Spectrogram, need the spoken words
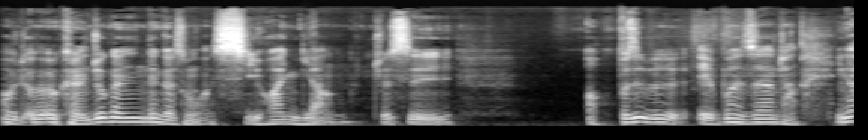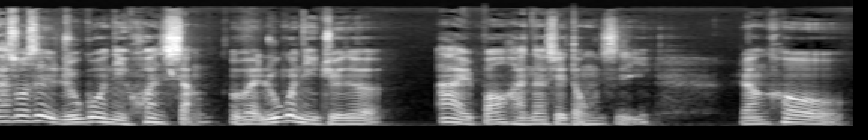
我就可能就跟那个什么喜欢一样，就是哦，不是不是，也不能这样讲，应该说是，如果你幻想，不，如果你觉得爱包含那些东西，然后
